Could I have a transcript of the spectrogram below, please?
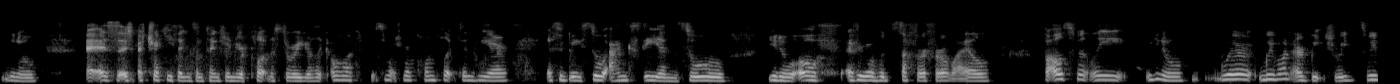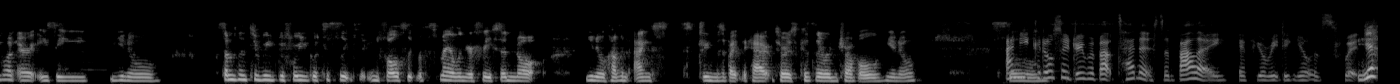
you know. It is a, a tricky thing sometimes when you're plotting a story you're like oh i could put so much more conflict in here. This would be so angsty and so you know oh everyone would suffer for a while. But ultimately you know we're we want our beach reads. We want our easy you know something to read before you go to sleep so that you fall asleep with a smile on your face and not you know having angst dreams about the characters because they're in trouble you know And you could also dream about tennis and ballet if you're reading yours, which yeah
